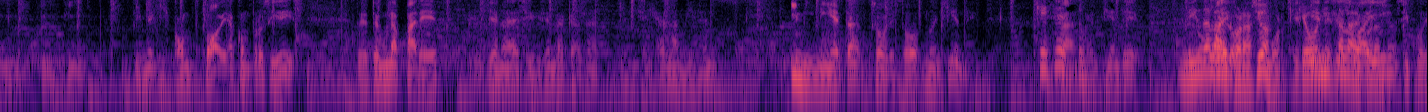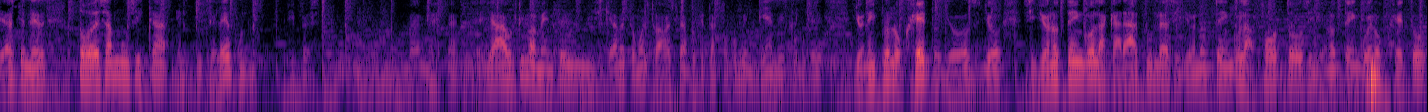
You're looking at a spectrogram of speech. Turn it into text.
y, y- y- y me- y com- todavía compro CDs. Entonces yo tengo una pared llena de CDs en la casa y mis hijas la miran y mi nieta, sobre todo, no entiende. ¿Qué es O sea, esto? no entiende. Linda la decoración. ¿Por qué, Qué tienes bonita la eso ahí decoración. si pudieras tener toda esa música en tu teléfono? Y pues ya últimamente ni siquiera me tomo el trabajo de explicar porque tampoco me entienden. Como que yo necesito el objeto. Yo, yo, si yo no tengo la carátula, si yo no tengo la foto, si yo no tengo el objeto,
